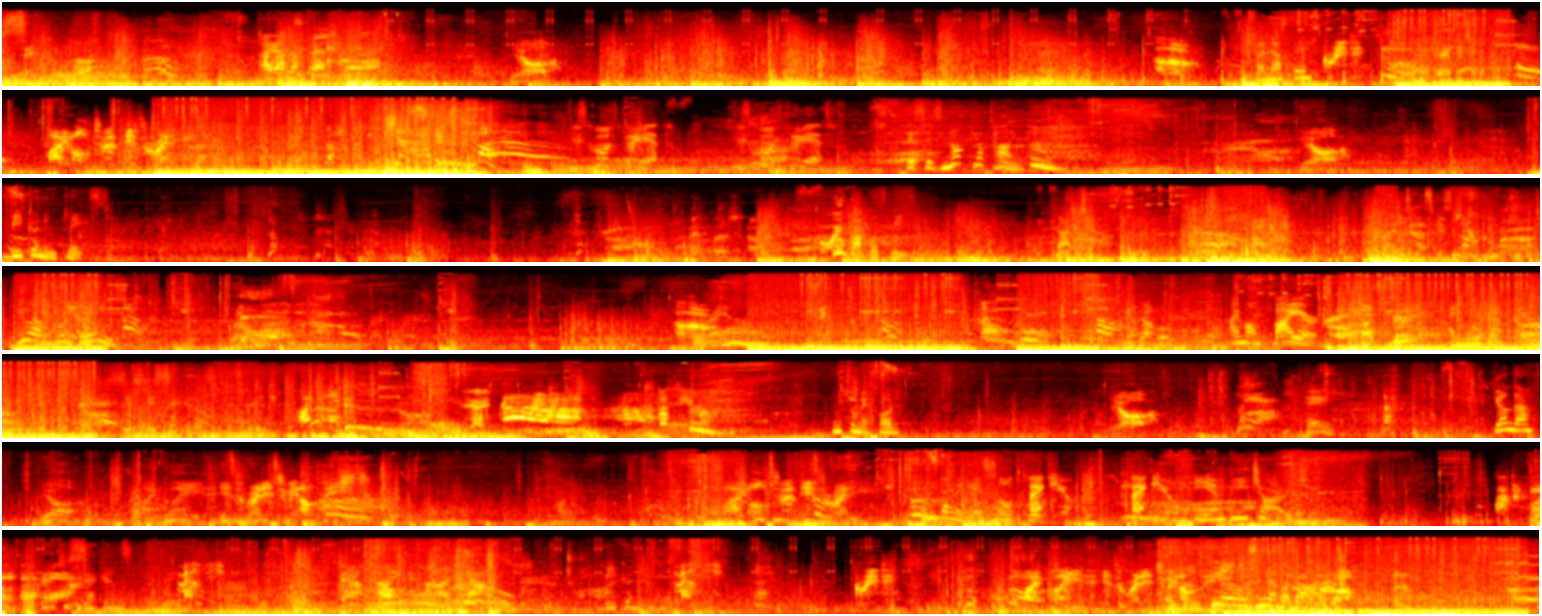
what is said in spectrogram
not your time. Beacon in place. Group up with me. Gotcha. My task is not complete. You have good days. I'm on fire. Touch me, and you'll get burned. 60 seconds. Mucho mejor. Yo. Hey. ¿Qué onda? Yo. My blade is ready to be unleashed. My ultimate is ready. Ahorita regreso. Thank you. Thank you. EMP charge. 30 seconds. Merci. Their time is running out. Beacon Merci. Greetings. My blade is ready to be. Heroes never die.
